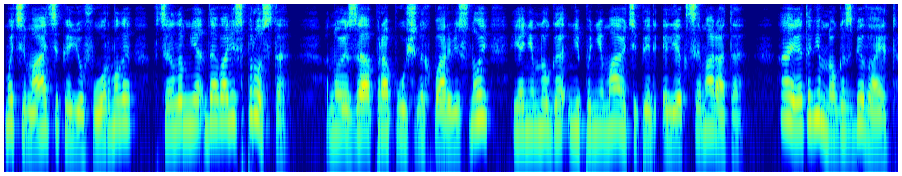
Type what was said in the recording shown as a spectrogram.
Математика и ее формулы в целом мне давались просто, но из-за пропущенных пар весной я немного не понимаю теперь лекции Марата, а это немного сбивает.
